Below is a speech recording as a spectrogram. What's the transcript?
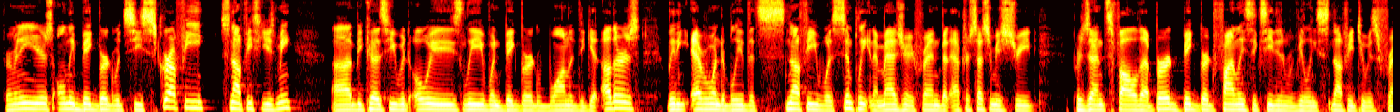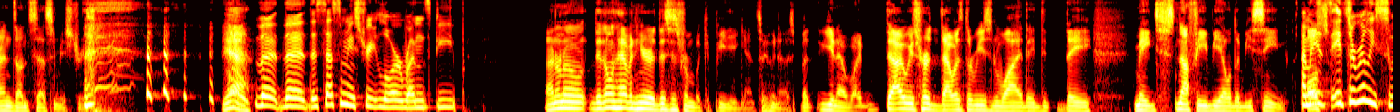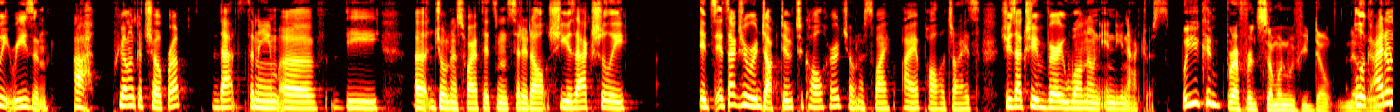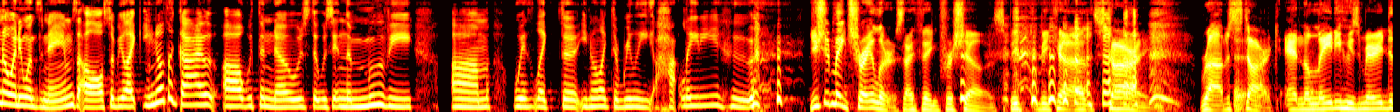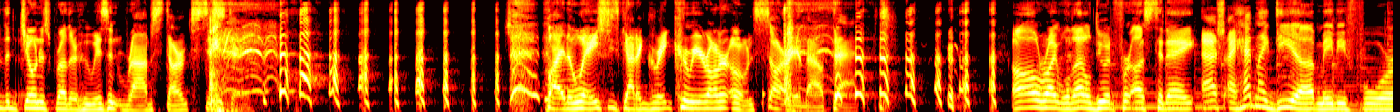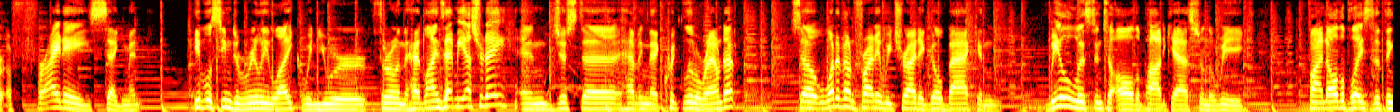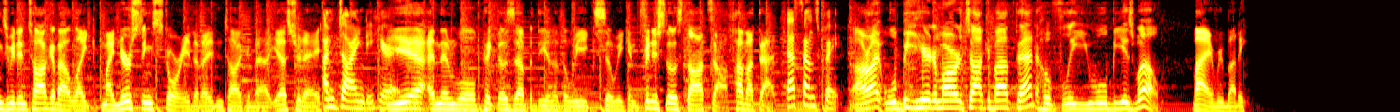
For many years, only Big Bird would see Scruffy, Snuffy, excuse me, uh, because he would always leave when Big Bird wanted to get others, leading everyone to believe that Snuffy was simply an imaginary friend. But after Sesame Street presents Follow That Bird, Big Bird finally succeeded in revealing Snuffy to his friends on Sesame Street. yeah. The, the the Sesame Street lore runs deep. I don't know. They don't have it here. This is from Wikipedia again, so who knows? But you know, I, I always heard that, that was the reason why they they made Snuffy be able to be seen. I mean, Also- it's, it's a really sweet reason. Ah, Priyanka Chopra. That's the name of the uh, Jonas wife that's in Citadel. She is actually, it's it's actually reductive to call her Jonas wife. I apologize. She's actually a very well known Indian actress. Well, you can reference someone if you don't know. Look, I don't know anyone's names. I'll also be like, you know, the guy uh, with the nose that was in the movie um, with like the, you know, like the really hot lady who. you should make trailers. I think for shows Be- because starring Rob Stark and the lady who's married to the Jonas brother who isn't Rob Stark's sister. By the way, she's got a great career on her own. Sorry about that. All right, well, that'll do it for us today. Ash, I had an idea maybe for a Friday segment. People seem to really like when you were throwing the headlines at me yesterday and just uh, having that quick little roundup. So, what if on Friday we try to go back and we'll listen to all the podcasts from the week, find all the places, the things we didn't talk about, like my nursing story that I didn't talk about yesterday. I'm dying to hear it. yeah, and then we'll pick those up at the end of the week so we can finish those thoughts off. How about that? That sounds great. All right, we'll be here tomorrow to talk about that. Hopefully, you will be as well. Bye, everybody.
